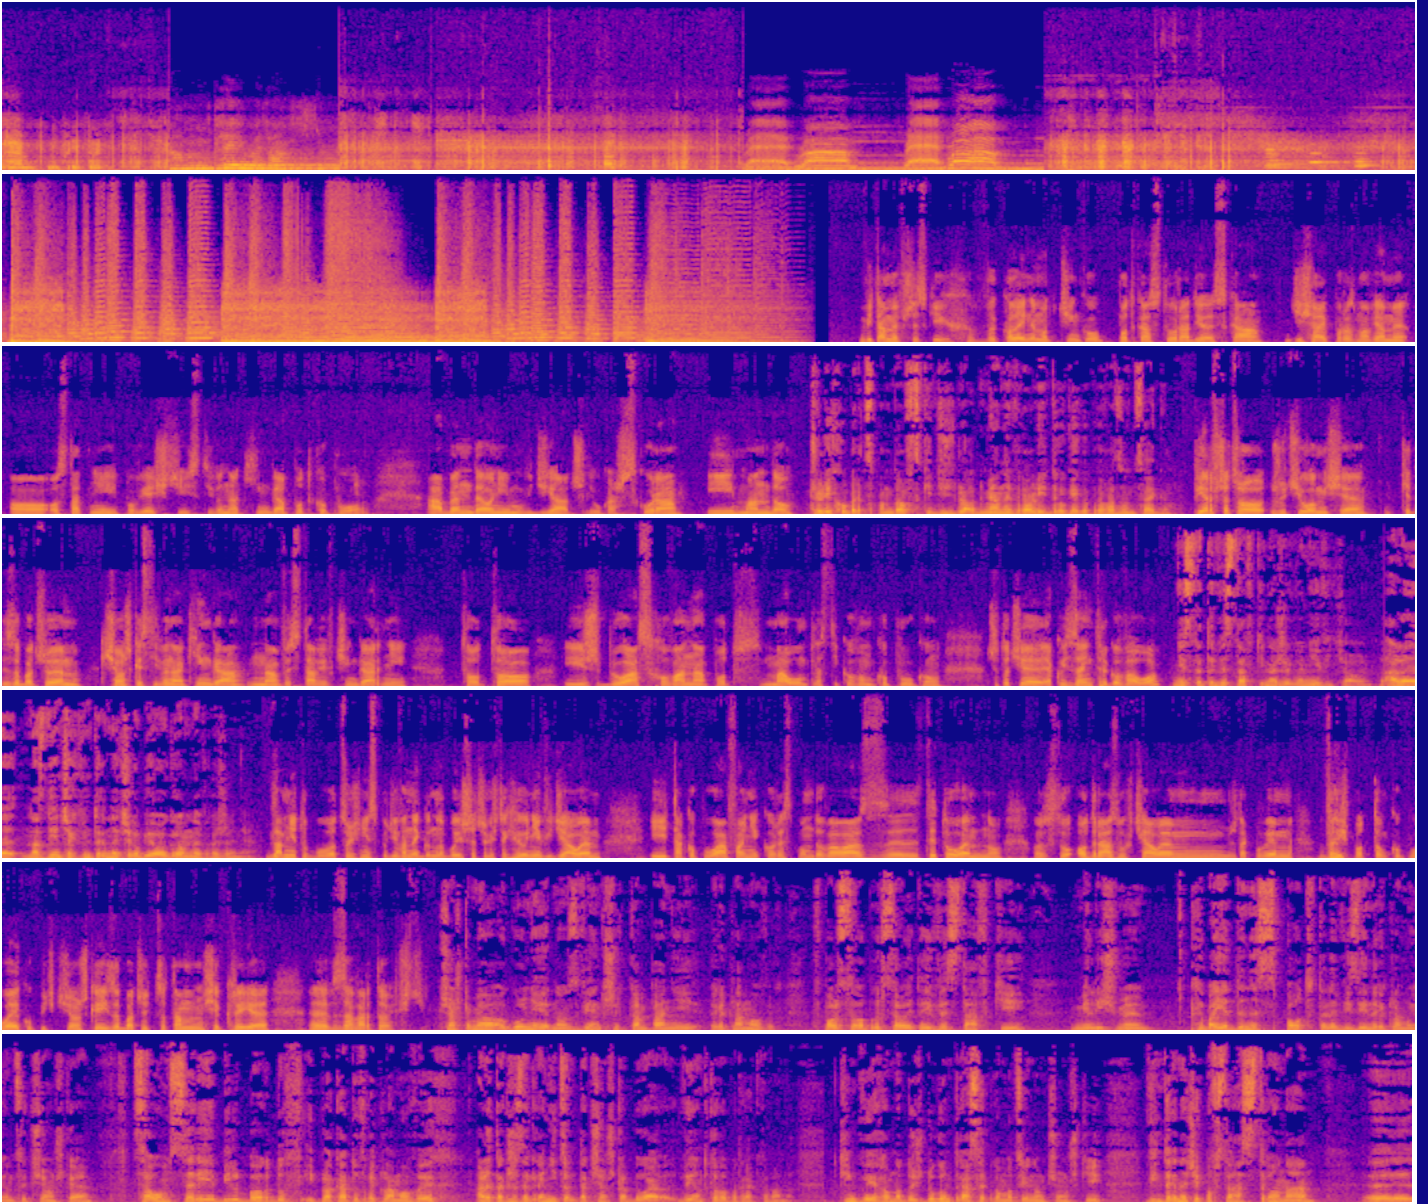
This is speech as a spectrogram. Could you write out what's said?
brałem w intelekt. Come and play with us. Red rum, red rum. Witamy wszystkich w kolejnym odcinku podcastu Radio SK. Dzisiaj porozmawiamy o ostatniej powieści Stephena Kinga pod kopułą. A będę o niej mówić ja, czyli Łukasz Skóra i Mando. czyli Hubert Spandowski, dziś dla odmiany w roli drugiego prowadzącego. Pierwsze, co rzuciło mi się, kiedy zobaczyłem książkę Stephena Kinga na wystawie w księgarni, to to, iż była schowana pod małą plastikową kopułką. Czy to cię jakoś zaintrygowało? Niestety wystawki na żywo nie widziałem, ale na zdjęciach w internecie robiło ogromne wrażenie. Dla mnie to było coś niespodziewanego, no bo jeszcze czegoś takiego nie widziałem i ta kopuła fajnie korespondowała z tytułem. No. Po prostu od razu chciałem, że tak powiem, wejść pod tą kopułę, kupić książkę i zobaczyć, co tam się kryje e, w zawartości. Książka miała ogólnie jedną z większych kampanii reklamowych. W Polsce oprócz całej tej wystawki mieliśmy chyba jedyny spot telewizyjny reklamujący książkę, całą serię billboardów i plakatów reklamowych, ale także za granicą ta książka była wyjątkowo potraktowana. King wyjechał na dość długą trasę promocyjną książki. W internecie powstała strona,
